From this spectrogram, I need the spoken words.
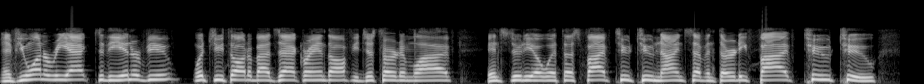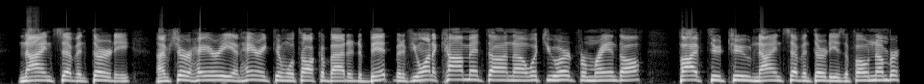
And if you want to react to the interview, what you thought about Zach Randolph, you just heard him live in studio with us, 522-9730, 522-9730. I'm sure Harry and Harrington will talk about it a bit, but if you want to comment on uh, what you heard from Randolph, 522-9730 is the phone number.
